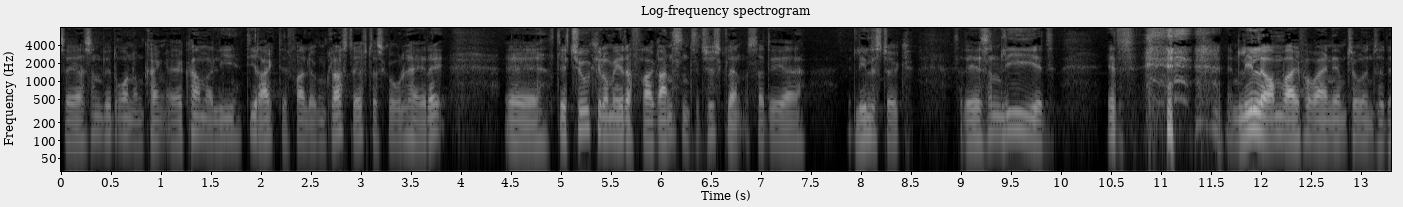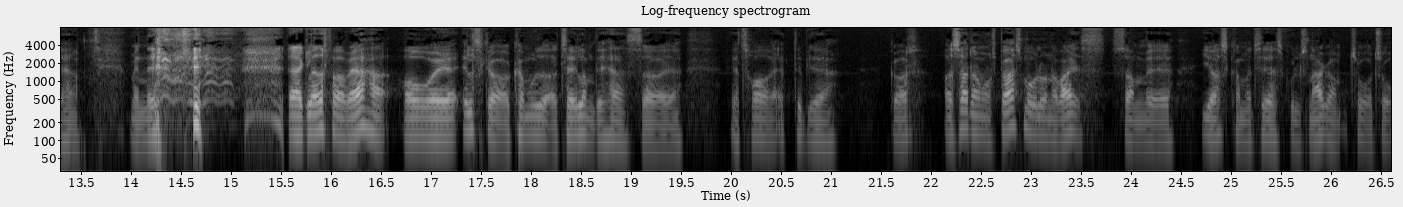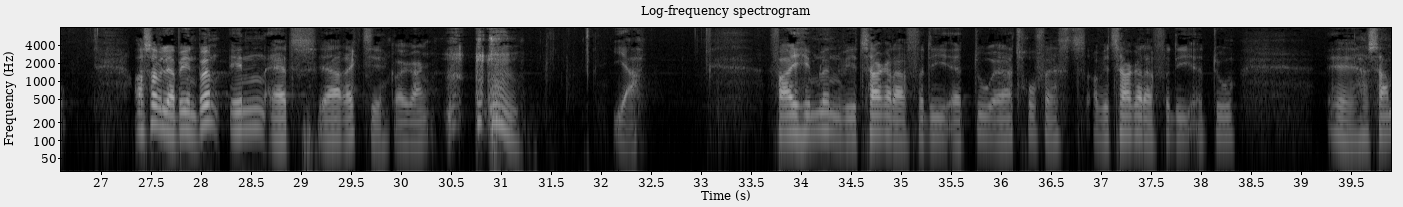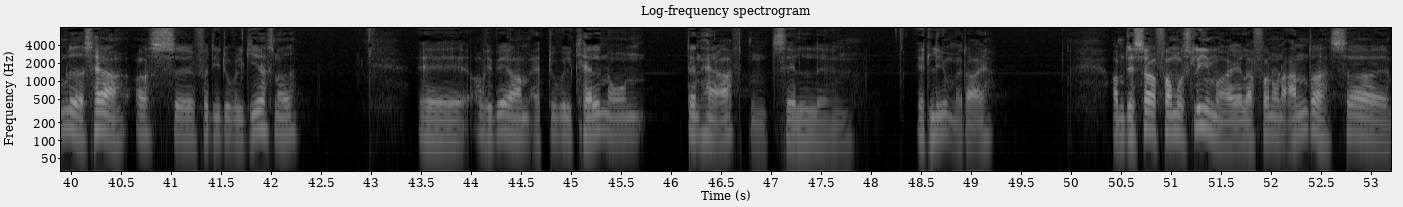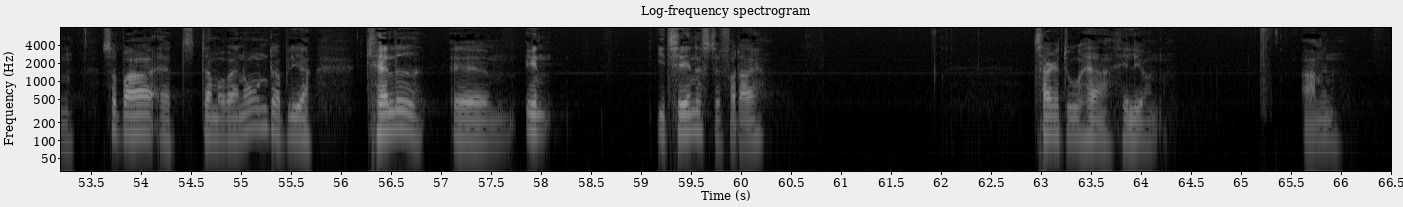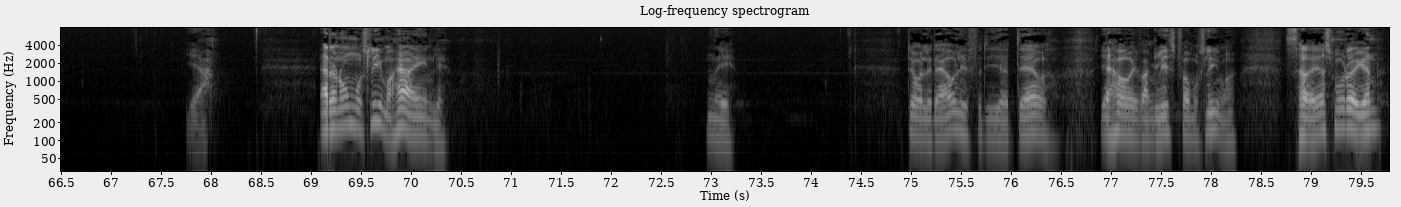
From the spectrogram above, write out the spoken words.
Så jeg er sådan lidt rundt omkring, og jeg kommer lige direkte fra Løkken Kloster Efterskole her i dag. Øh, det er 20 km fra grænsen til Tyskland, så det er et lille stykke. Så det er sådan lige et, et en lille omvej på vejen hjem til Odense, det her. Men øh, jeg er glad for at være her, og øh, jeg elsker at komme ud og tale om det her, så øh, jeg tror, at det bliver godt. Og så er der nogle spørgsmål undervejs, som øh, I også kommer til at skulle snakke om to og to. Og så vil jeg bede en bøn, inden at jeg rigtig går i gang. ja. Far i himlen, vi takker dig, fordi at du er trofast, og vi takker dig, fordi at du øh, har samlet os her, også øh, fordi du vil give os noget. Øh, og vi beder om, at du vil kalde nogen den her aften til øh, et liv med dig. Om det så er for muslimer eller for nogle andre, så, øh, så bare, at der må være nogen, der bliver kaldet øh, ind i tjeneste for dig. Tak at du er her, Helligånd. Amen. Ja. Er der nogen muslimer her egentlig? Nej. Det var lidt ærgerligt, fordi at det er jo, jeg er jo evangelist for muslimer, så jeg smutter igen.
